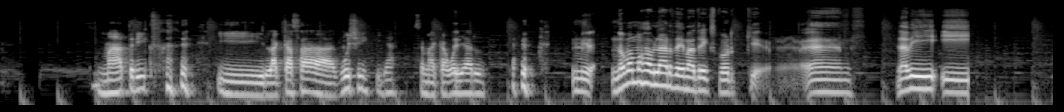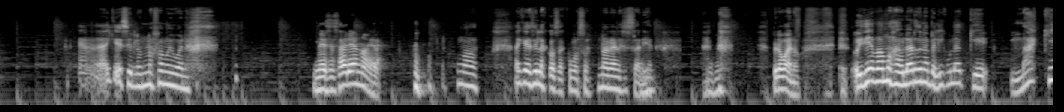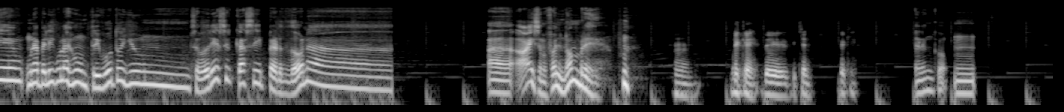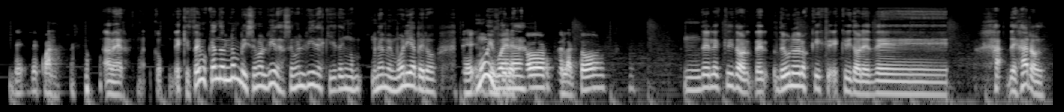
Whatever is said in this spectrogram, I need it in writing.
Matrix y la casa Gucci y ya, se me acabó ya el... Mira, no vamos a hablar de Matrix porque em, la vi y... Eh, hay que decirlo, no fue muy buena. Necesaria no era. no, hay que decir las cosas como son, no era necesaria. Pero bueno, hoy día vamos a hablar de una película que más que una película es un tributo y un... Se podría decir casi perdona... ay, se me fue el nombre. Mm, ¿De qué? ¿De, quién? ¿De qué? Elenco. Mm. ¿De, cuál? A ver, es que estoy buscando el nombre y se me olvida, se me olvida, es que yo tengo una memoria, pero muy buena. Director, del actor. Mm, del escritor, de, uno de los escritores, de, de Harold.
